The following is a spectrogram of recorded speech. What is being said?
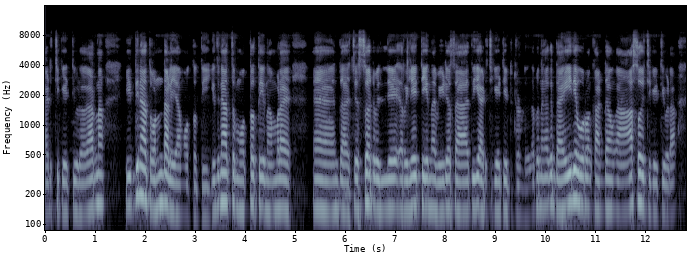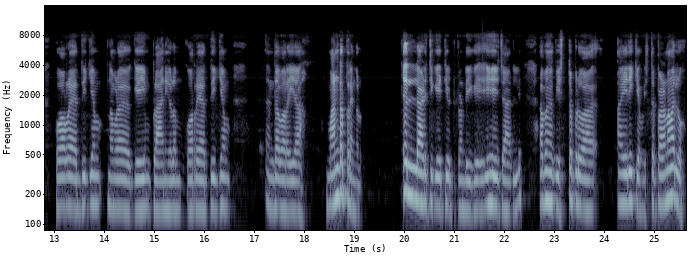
അടിച്ച് കയറ്റി വിടുക കാരണം ഇതിനകത്ത് ഉണ്ടളിയാ മൊത്തത്തിൽ. ഇതിനകത്ത് മൊത്തത്തിൽ നമ്മുടെ എന്താ ചെസ്സുമായിട്ട് വലിയ റിലേറ്റ് ചെയ്യുന്ന വീഡിയോസ് അധികം അടിച്ച് കയറ്റിയിട്ടിട്ടുണ്ട്. അപ്പോൾ നിങ്ങൾക്ക് ധൈര്യപൂർവം കണ്ട് നമുക്ക് ആസ്വദിച്ച് കയറ്റി വിടാം കുറേ അധികം നമ്മുടെ ഗെയിം പ്ലാനുകളും കുറേ അധികം എന്താ പറയുക മണ്ടത്തരങ്ങളും എല്ലാം അടിച്ച് കയറ്റി ഇട്ടിട്ടുണ്ട് ഈ ഈ ചാനലിൽ അപ്പോൾ നിങ്ങൾക്ക് ഇഷ്ടപ്പെടുക ആയിരിക്കും. ഇഷ്ടപ്പെടണമല്ലോ.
